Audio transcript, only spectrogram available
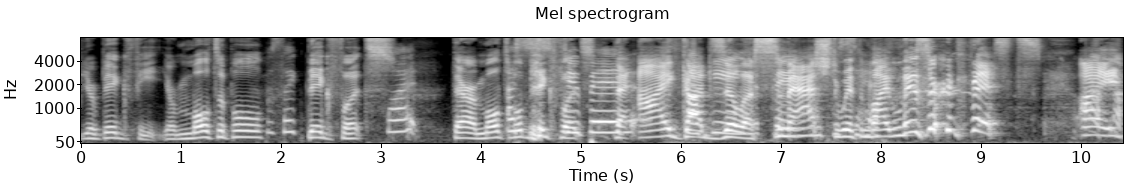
your big feet, your multiple like, Bigfoots. what? There are multiple A Bigfoots that I, Godzilla, smashed with say. my lizard fists. I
